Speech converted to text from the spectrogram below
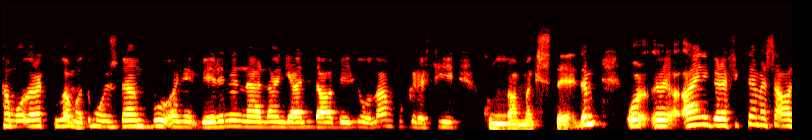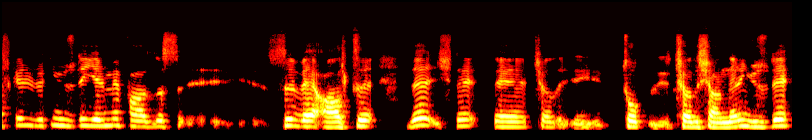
tam olarak bulamadım. O yüzden bu hani verinin nereden geldiği daha belli olan bu grafiği kullanmak istedim. O, e, aynı grafikte mesela asgari ücretin yüzde 20 fazlası ve altı da işte e, çal, top, çalışanların yüzde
